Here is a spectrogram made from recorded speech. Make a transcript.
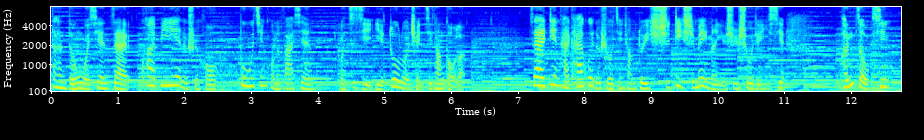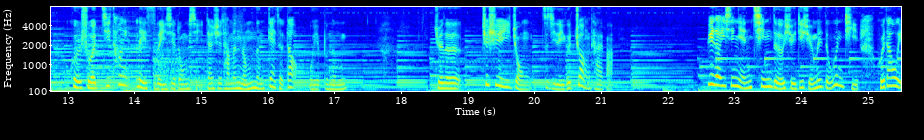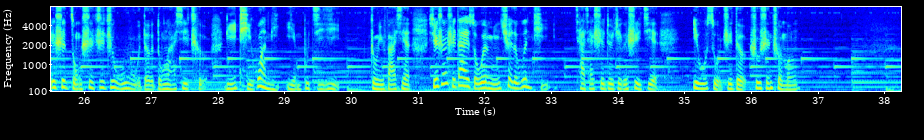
但等我现在快毕业的时候，不无惊恐的发现。我自己也堕落成鸡汤狗了，在电台开会的时候，经常对师弟师妹们也是说着一些很走心，或者说鸡汤类似的一些东西，但是他们能不能 get 到，我也不能 觉得这是一种自己的一个状态吧。遇到一些年轻的学弟学妹的问题，回答我也是总是支支吾吾的东拉西扯，离题万里，言不及义。终于发现，学生时代所谓明确的问题。恰恰是对这个世界一无所知的书生蠢萌。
